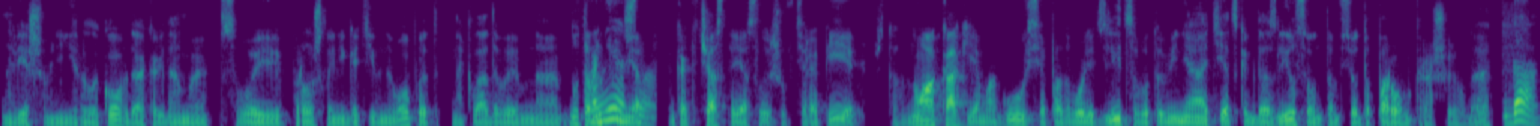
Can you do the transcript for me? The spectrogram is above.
навешивание ярлыков, да, когда мы свой прошлый негативный опыт накладываем на, ну, там, например, Конечно. как часто я слышу в терапии, что ну а как я могу себе позволить злиться? Вот у меня отец, когда злился, он там все топором крошил, да? Да,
